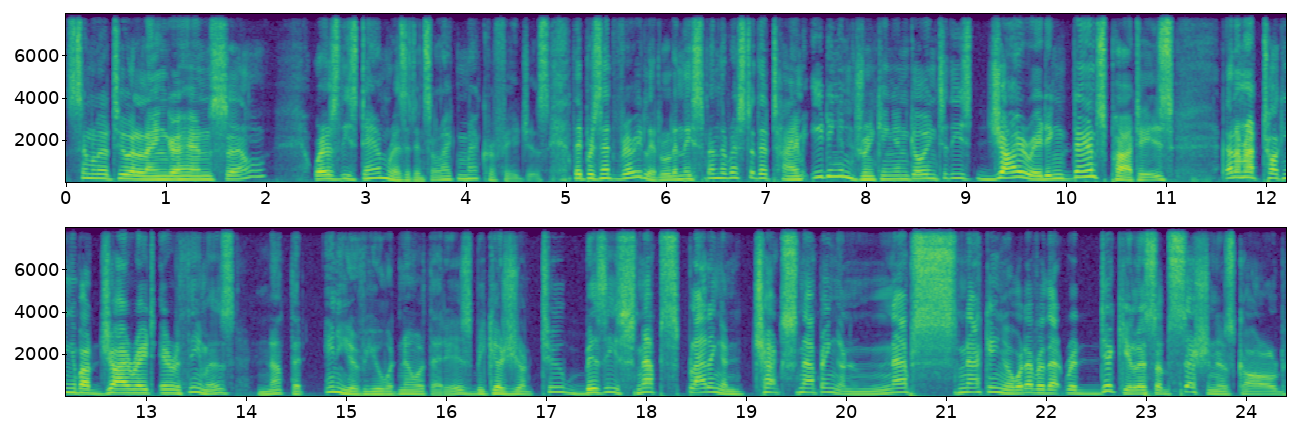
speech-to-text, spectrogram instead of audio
similar to a Langerhans cell. Whereas these dam residents are like macrophages. They present very little and they spend the rest of their time eating and drinking and going to these gyrating dance parties. And I'm not talking about gyrate erythemas. Not that any of you would know what that is because you're too busy snap splatting and chat snapping and nap snacking or whatever that ridiculous obsession is called.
